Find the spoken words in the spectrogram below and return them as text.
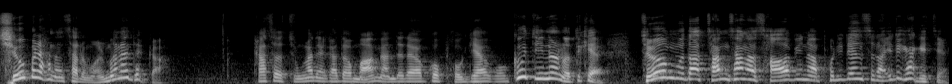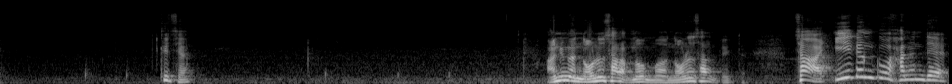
취업을 하는 사람은 얼마나 될까? 가서 중간에 가다가 마음에 안 들어갖고 포기하고 그 뒤는 어떻게? 전부 다 장사나 사업이나 프리랜서나 이렇게 하겠지. 그쵸 아니면 노는 사람 뭐, 뭐 노는 사람도 있다 자 이런 거 하는데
